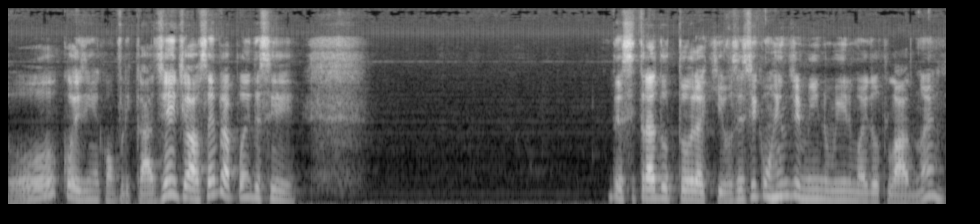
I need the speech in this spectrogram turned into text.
Ô, oh, coisinha complicada. Gente, ó, sempre apoio desse. Desse tradutor aqui. Vocês ficam rindo de mim no mínimo aí do outro lado, né?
